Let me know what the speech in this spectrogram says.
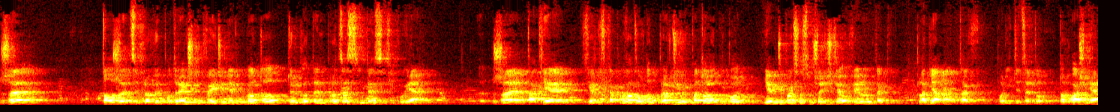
Że to, że cyfrowy podręcznik wejdzie niedługo, to tylko ten proces zintensyfikuje, że takie zjawiska prowadzą do prawdziwych patologii, bo nie wiem, czy Państwo słyszeliście o wielu tak plagiatach tak, w polityce, to, to właśnie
